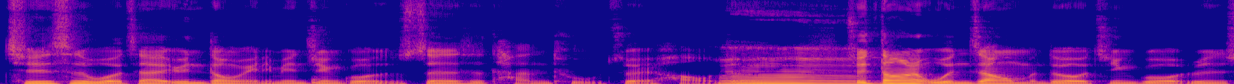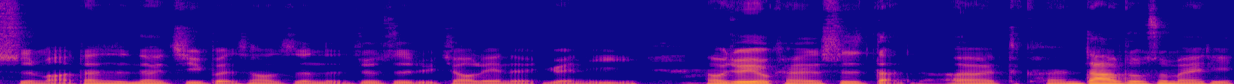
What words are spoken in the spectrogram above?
其实是我在运动员里面见过真的是谈吐最好的。嗯，所以当然文章我们都有经过认识嘛，但是那基本上真的就是吕教练的原意。那我觉得有可能是大呃，可能大多数媒体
